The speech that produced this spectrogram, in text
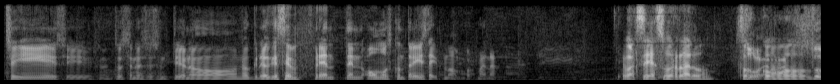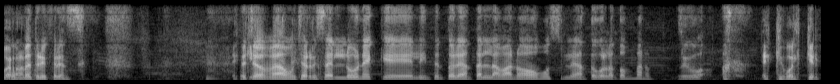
Sí, sí. Entonces en ese sentido no, no creo que se enfrenten Homos contra Styles. No, para nada. Igual sería súper raro. Son Súper como súper un raro. metro de diferencia. Es De que- hecho, me da mucha risa el lunes que le intentó levantar la mano a Homos y le levantó con las dos manos. Así como, Es que cualquier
